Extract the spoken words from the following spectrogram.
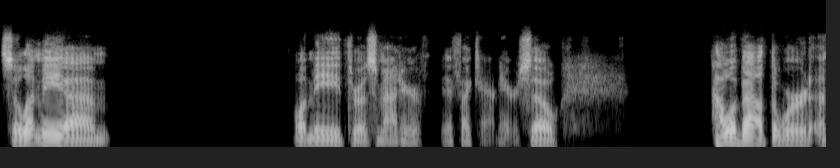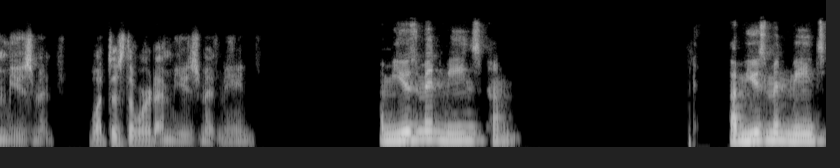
So let me, um. Let me throw some out here if I can here. So. How about the word amusement? What does the word amusement mean? Amusement means um. Amusement means,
